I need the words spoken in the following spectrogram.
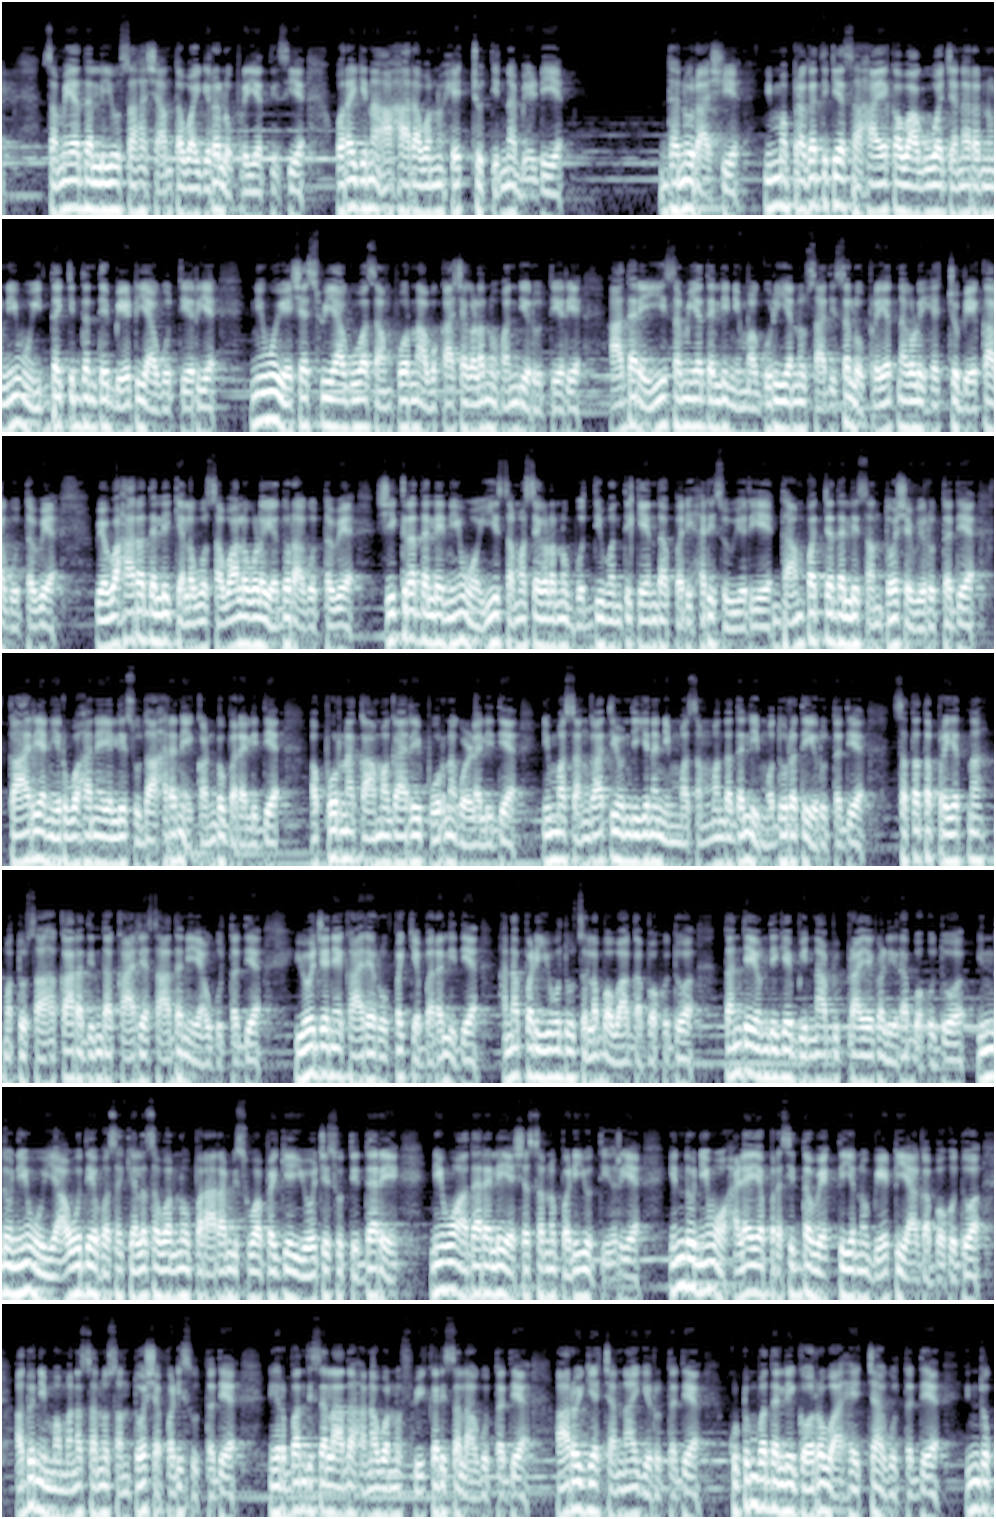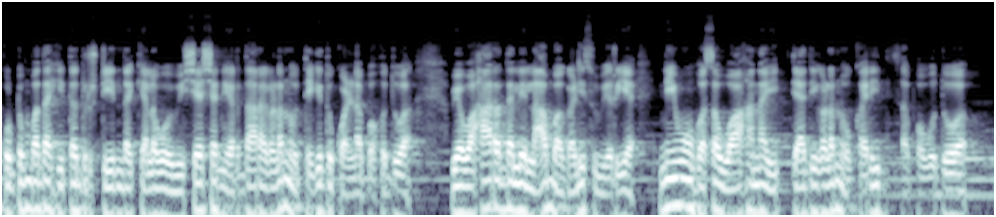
ಸಮಯದಲ್ಲಿಯೂ ಸಹ ಶಾಂತವಾಗಿರಲು ಪ್ರಯತ್ನಿಸಿ. ಹೊರಗಿನ ಆಹಾರವನ್ನು ಹೆಚ್ಚು ತಿನ್ನಬೇಡಿ. ಧನುರಾಶಿ, ನಿಮ್ಮ ಪ್ರಗತಿಗೆ ಸಹಾಯಕವಾಗುವ ಜನರನ್ನು ನೀವು ಇದ್ದಕ್ಕಿದ್ದಂತೆ ಭೇಟಿಯಾಗುತ್ತೀರಿ. ನೀವು ಯಶಸ್ವಿಯಾಗುವ ಸಂಪೂರ್ಣ ಅವಕಾಶಗಳನ್ನು ಹೊಂದಿರುತ್ತೀರಿ. ಆದರೆ ಈ ಸಮಯದಲ್ಲಿ ನಿಮ್ಮ ಗುರಿಯನ್ನು ಸಾಧಿಸಲು ಪ್ರಯತ್ನಗಳು ಹೆಚ್ಚು ಬೇಕಾಗುತ್ತವೆ. ವ್ಯವಹಾರದಲ್ಲಿ ಕೆಲವು ಸವಾಲುಗಳು ಎದುರಾಗುತ್ತವೆ. ಶೀಘ್ರದಲ್ಲೇ ನೀವು ಈ ಸಮಸ್ಯೆಗಳನ್ನು ಬುದ್ಧಿವಂತಿಕೆಯಿಂದ ಪರಿಹರಿಸುವಿರಿ. ದಾಂಪತ್ಯದಲ್ಲಿ ಸಂತೋಷವಿರುತ್ತದೆ. ಕಾರ್ಯನಿರ್ವಹಣೆಯಲ್ಲಿ ಸುಧಾರಣೆ ಕಂಡುಬರಲಿದೆ. ಅಪೂರ್ಣ ಕಾಮಗಾರಿ ಪೂರ್ಣಗೊಳ್ಳಲಿದೆ. ನಿಮ್ಮ ಸಂಗಾತಿಯೊಂದಿಗಿನ ನಿಮ್ಮ ಸಂಬಂಧದಲ್ಲಿ ಮಧುರತೆ ಇರುತ್ತದೆ. ಸತತ ಪ್ರಯತ್ನ ಮತ್ತು ಸಹಕಾರದಿಂದ ಕಾರ್ಯ ಸಾಧನೆಯಾಗುತ್ತದೆ. ಯೋಜನೆ ಕಾರ್ಯರೂಪಕ್ಕೆ ಬರಲಿದೆ. ಹಣ ಪಡೆಯುವುದು ಸುಲಭವಾಗಬಹುದು. ತಂದೆಯೊಂದಿಗೆ ಭಿನ್ನಾಭಿಪ್ರಾಯಗಳಿರಬಹುದು. ಇಂದು ನೀವು ಯಾವುದೇ ಹೊಸ ಕೆಲಸವನ್ನು ಪ್ರಾರಂಭಿಸುವ ಬಗ್ಗೆ ಯೋಚಿಸುತ್ತಿದ್ದರೆ ನೀವು ಅದರಲ್ಲಿ ಯಶಸ್ಸನ್ನು ಪಡೆಯುತ್ತೀರಿ. ಇಂದು ನೀವು ಹಳೆಯ ಪ್ರಸಿದ್ಧ ವ್ಯಕ್ತಿಯನ್ನು ಭೇಟಿಯಾಗಬಹುದು. ಅದು ನಿಮ್ಮ ಮನಸ್ಸನ್ನು ಸಂತೋಷಪಡಿಸುತ್ತದೆ. ನಿರ್ಬಂಧಿಸಲಾದ ಹಣವನ್ನು ಸ್ವೀಕರಿಸಲಾಗುತ್ತದೆ. ಆರೋಗ್ಯ ಚೆನ್ನಾಗಿರುತ್ತದೆ. ಕುಟುಂಬದಲ್ಲಿ ಗೌರವ ಹೆಚ್ಚಾಗುತ್ತದೆ. ಇಂದು ಕುಟುಂಬದ ಹಿತದೃಷ್ಟಿಯಿಂದ ಕೆಲವು ವಿಶೇಷ ನಿರ್ಧಾರಗಳನ್ನು ತೆಗೆದುಕೊಳ್ಳಬಹುದು. ವ್ಯವಹಾರದಲ್ಲಿ ಲಾಭ ಗಳಿಸುವಿರಿ. ನೀವು ಹೊಸ ವಾಹನ ಇತ್ಯಾದಿಗಳನ್ನು ಖರೀದಿಸಬಹುದು.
